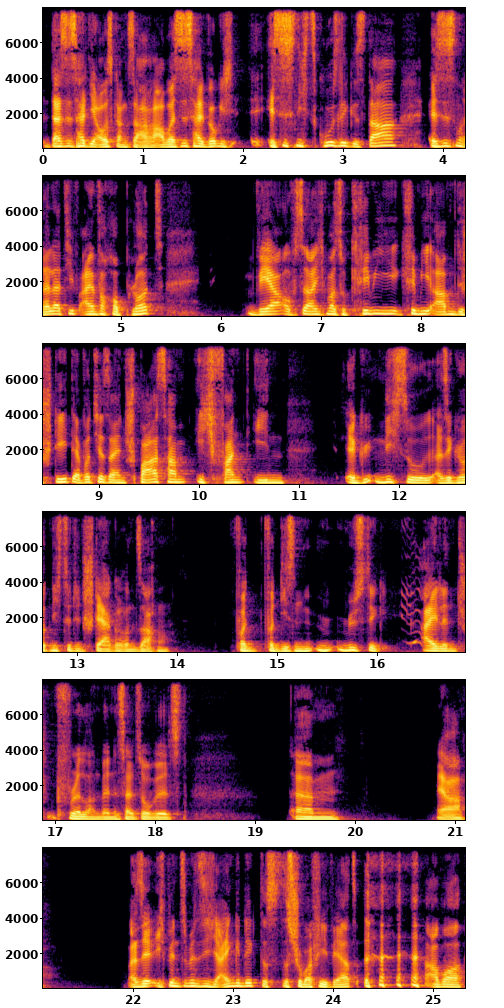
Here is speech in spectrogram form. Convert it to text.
das ist halt die Ausgangssache. Aber es ist halt wirklich, es ist nichts Gruseliges da. Es ist ein relativ einfacher Plot wer auf, sag ich mal, so Krimi, Krimi-Abende steht, der wird ja seinen Spaß haben. Ich fand ihn nicht so, also er gehört nicht zu den stärkeren Sachen von, von diesen Mystic Island Thrillern, wenn du es halt so willst. Ähm, ja. Also ich bin zumindest nicht eingedickt, das, das ist schon mal viel wert. Aber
